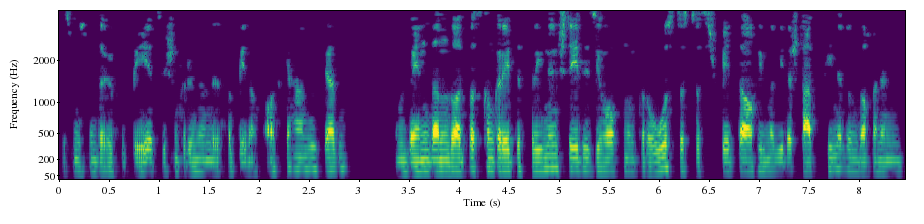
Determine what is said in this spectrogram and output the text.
Das muss von der ÖVP zwischen Grünen und ÖVP noch ausgehandelt werden. Und wenn dann dort was Konkretes drinnen steht, ist die Hoffnung groß, dass das später auch immer wieder stattfindet und auch einen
